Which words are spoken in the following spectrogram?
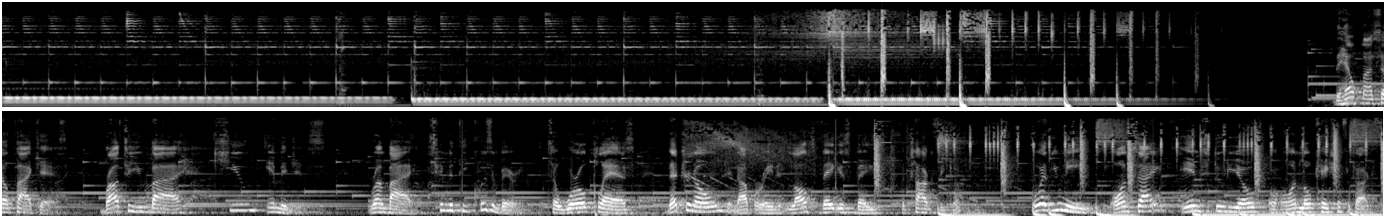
The Help Myself podcast, brought to you by Q Images, run by Timothy Quisenberry. It's a world class, veteran owned and operated Las Vegas based photography company. Whether you need on site, in studio, or on location photography,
